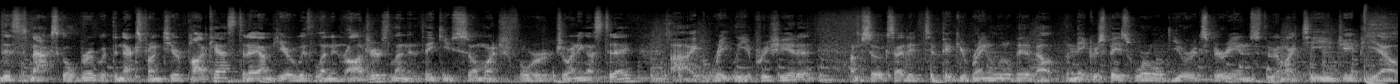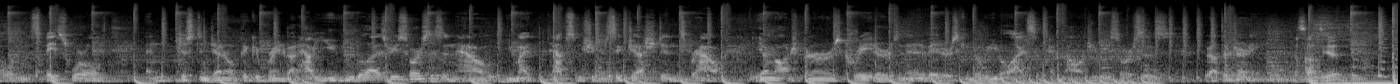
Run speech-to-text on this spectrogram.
This is Max Goldberg with the Next Frontier podcast. Today I'm here with Lennon Rogers. Lennon, thank you so much for joining us today. I greatly appreciate it. I'm so excited to pick your brain a little bit about the makerspace world, your experience through MIT, JPL, and the space world, and just in general pick your brain about how you've utilized resources and how you might have some suggestions for how young entrepreneurs, creators, and innovators can go utilize some technology resources throughout their journey. That sounds good.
